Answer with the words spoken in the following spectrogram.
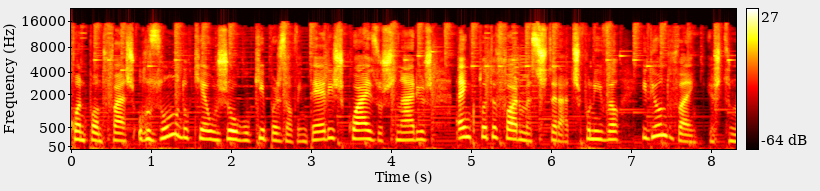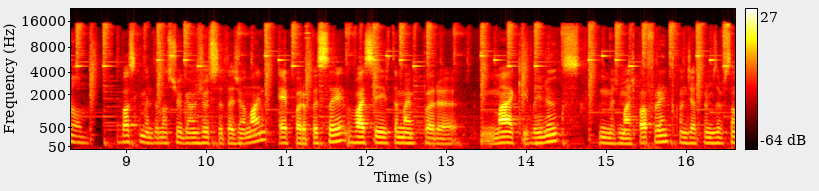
Juan Ponte faz o resumo do que é o jogo Keepers of Interis, quais os cenários, em que plataforma se estará disponível e de onde vem este nome. Basicamente, o nosso jogo é um jogo de estratégia online, é para PC, vai sair também para Mac e Linux, mas mais para a frente, quando já tivermos a versão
